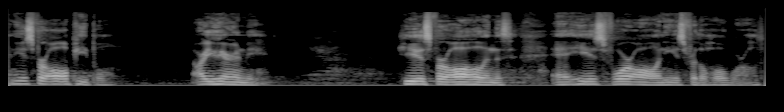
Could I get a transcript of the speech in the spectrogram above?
And he is for all people. Are you hearing me? He is for all in this eh, he is for all and he is for the whole world.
